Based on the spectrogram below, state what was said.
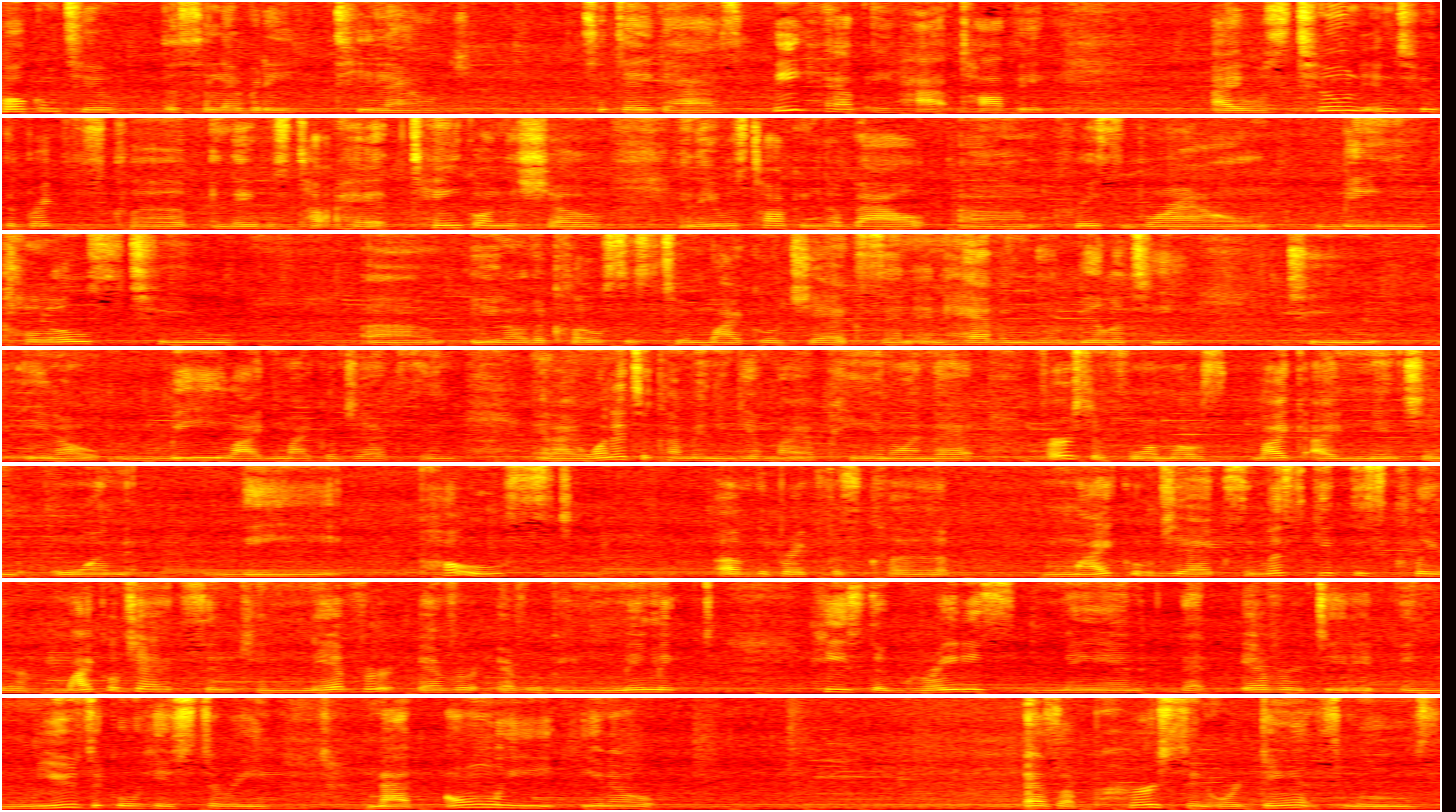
Welcome to the Celebrity Tea Lounge. Today, guys, we have a hot topic. I was tuned into the Breakfast Club, and they was ta- had Tank on the show, and they was talking about um, Chris Brown being close to, um, you know, the closest to Michael Jackson, and having the ability to, you know, be like Michael Jackson. And I wanted to come in and give my opinion on that. First and foremost, like I mentioned on the post of the Breakfast Club, Michael Jackson, let's get this clear. Michael Jackson can never, ever, ever be mimicked. He's the greatest man that ever did it in musical history. Not only, you know, as a person or dance moves,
